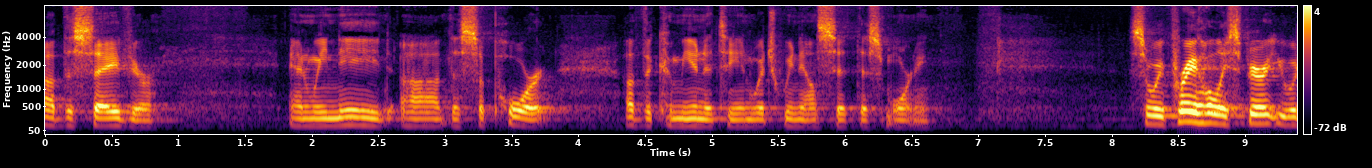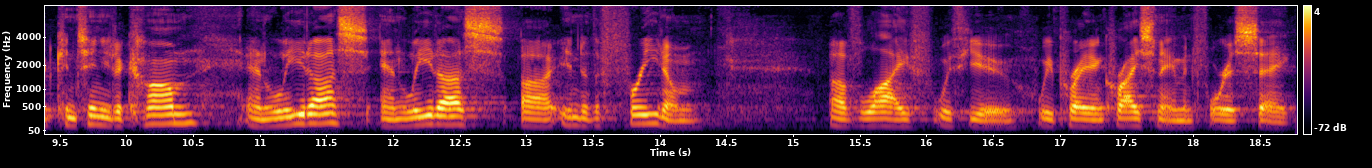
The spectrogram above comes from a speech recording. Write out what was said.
of the Savior, and we need uh, the support of the community in which we now sit this morning. So we pray, Holy Spirit, you would continue to come and lead us and lead us uh, into the freedom of life with you. We pray in Christ's name and for his sake.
